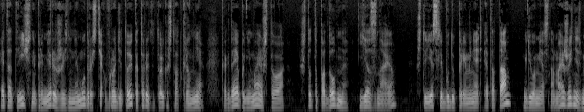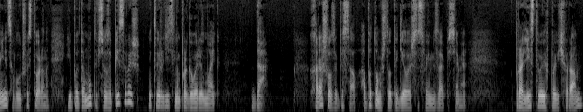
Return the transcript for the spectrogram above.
это отличные примеры жизненной мудрости, вроде той, которую ты только что открыл мне. Когда я понимаю, что что-то подобное я знаю, что если буду применять это там, где уместно, моя жизнь изменится в лучшую сторону. И потому ты все записываешь? Утвердительно проговорил Майк. Да. Хорошо записал. А потом что ты делаешь со своими записями? Пролистываю их по вечерам,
